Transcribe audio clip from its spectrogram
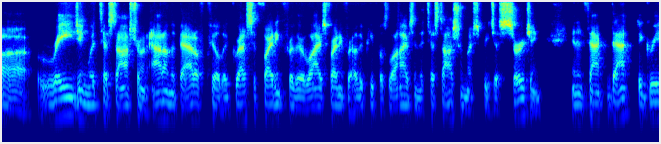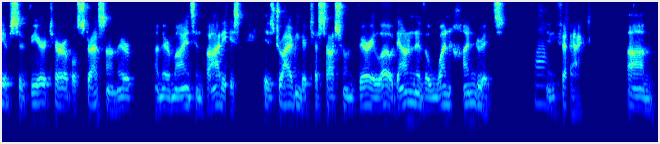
uh, raging with testosterone out on the battlefield aggressive fighting for their lives fighting for other people's lives and the testosterone must be just surging and in fact that degree of severe terrible stress on their on their minds and bodies is driving their testosterone very low, down into the 100s, Wow. in fact. Um,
